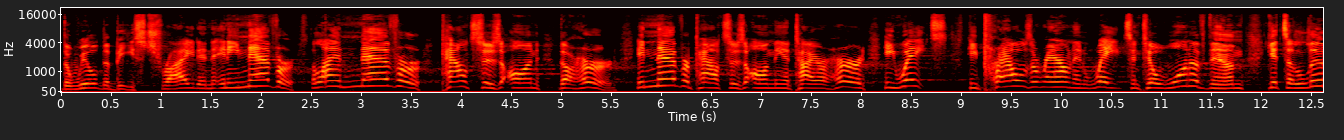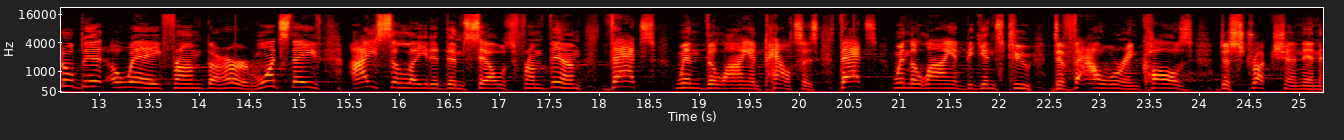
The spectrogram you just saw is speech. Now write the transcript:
the wildebeests, right? And, and he never, the lion never pounces on the herd. He never pounces on the entire herd. He waits. He prowls around and waits until one of them gets a little bit away from the herd. Once they've isolated themselves from them, that's when the lion pounces. That's when the lion begins to devour and cause destruction. And,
